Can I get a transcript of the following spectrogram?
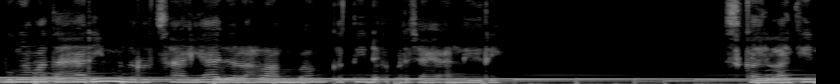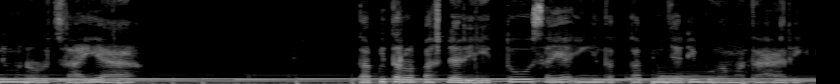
Bunga matahari menurut saya adalah lambang ketidakpercayaan diri. Sekali lagi ini menurut saya. Tapi terlepas dari itu, saya ingin tetap menjadi bunga matahari.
